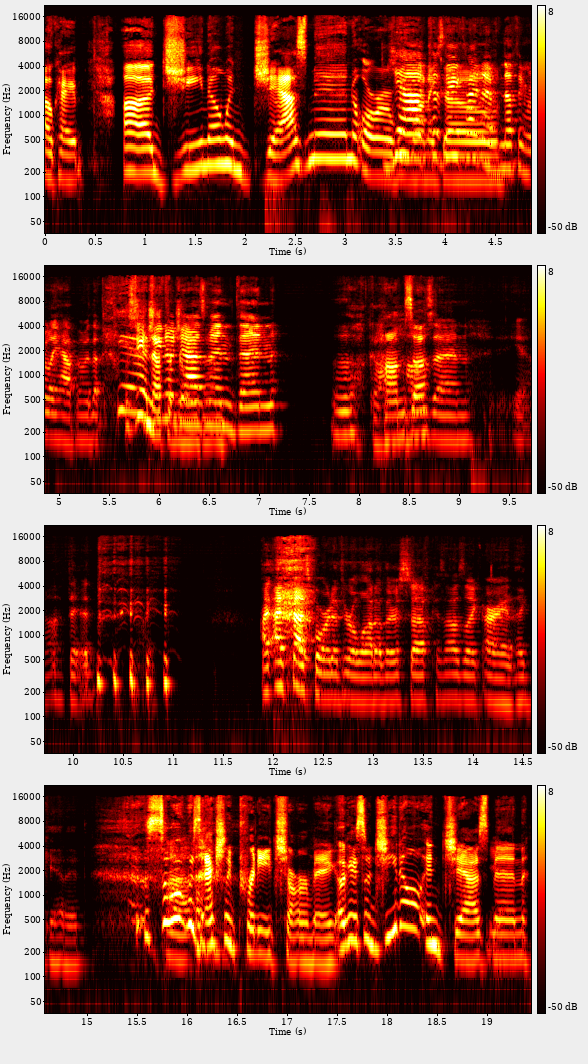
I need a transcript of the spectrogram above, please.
Okay. Uh Gino and Jasmine or yeah, because they kind of nothing really happened with them. Yeah, Gino really Jasmine, then oh god, Hamza? Hamza, and yeah, I, I fast forwarded through a lot of their stuff because I was like, all right, I get it. Of it was Uh, actually pretty charming. Okay, so Gino and Jasmine,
